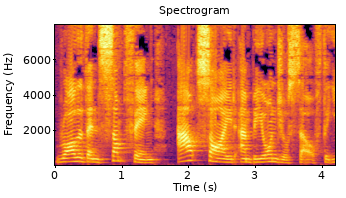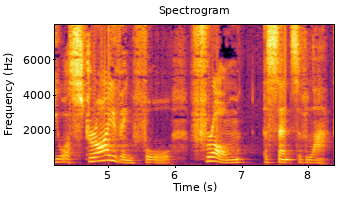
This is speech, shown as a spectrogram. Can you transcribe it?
rather than something outside and beyond yourself that you are striving for from a sense of lack.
